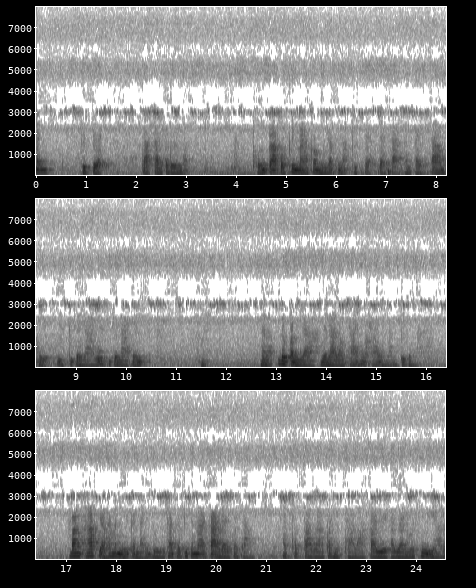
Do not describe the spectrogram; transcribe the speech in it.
มันผิดแปลกจากกันประเดิมแบบ ผลปรากฏขึ้นมาก็มีลักษณะผิดแปลกแตกต่างกันไป ตามเหตุที่พิจารณารู้พิจารณาเห็นนั่นแหละเรื่องปัญญา เวลาเราใช้ให้ใช้อย่างนั้น พิจารณาบังคับอย่าให้มันหนีไปไหนดู ถ้าจะพิจารณากายใดก็ตาม อัตตาวาปหิทาวากายเยกายานุสีหาร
